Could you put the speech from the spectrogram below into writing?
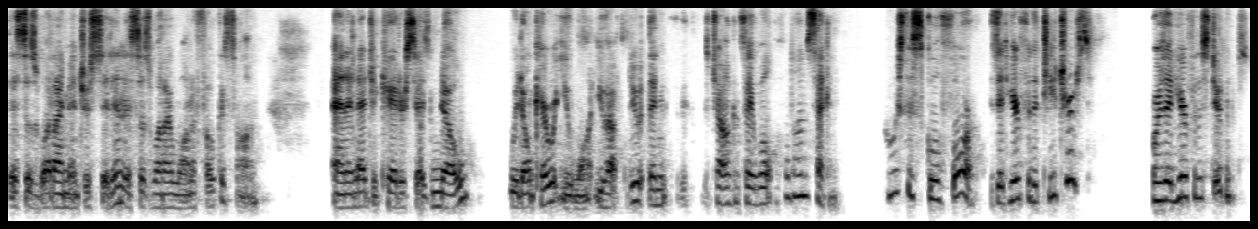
This is what I'm interested in, this is what I want to focus on, and an educator says, No, we don't care what you want, you have to do it, then the child can say, Well, hold on a second. Who is this school for? Is it here for the teachers or is it here for the students?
